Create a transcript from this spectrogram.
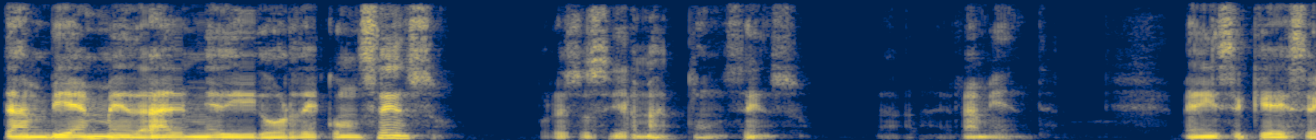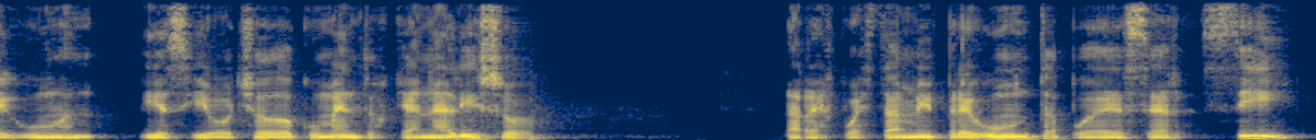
también me da el medidor de consenso. Por eso se llama consenso, la herramienta. Me dice que según 18 documentos que analizó, la respuesta a mi pregunta puede ser sí,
